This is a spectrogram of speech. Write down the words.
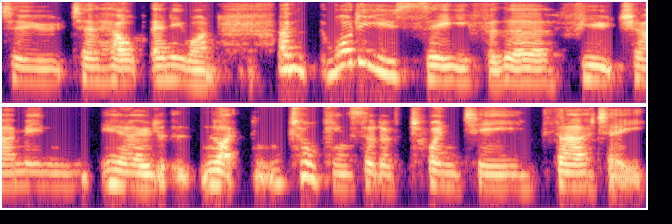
to to help anyone. Um, what do you see for the future? I mean, you know, like talking sort of 2030.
